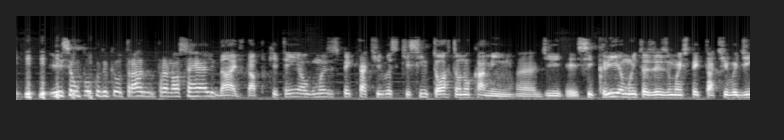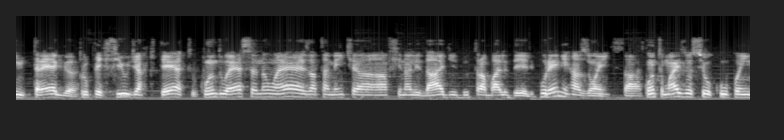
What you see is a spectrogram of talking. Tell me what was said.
Isso é um pouco do que eu trago para nossa realidade, tá? Porque tem algumas expectativas que se entortam no caminho. É, de eh, se cria muitas vezes uma expectativa de entrega para o perfil de arquiteto, quando essa não é exatamente a, a finalidade do trabalho dele, por N razões, tá? Quanto mais você ocupa em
